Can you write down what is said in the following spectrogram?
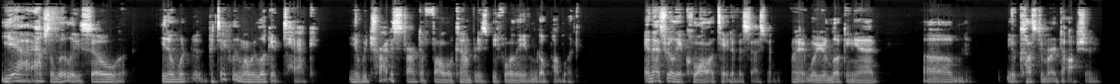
Yeah, absolutely. So, you know, particularly when we look at tech, you know, we try to start to follow companies before they even go public. And that's really a qualitative assessment, right? Where you're looking at, um, you know, customer adoption,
